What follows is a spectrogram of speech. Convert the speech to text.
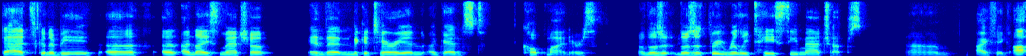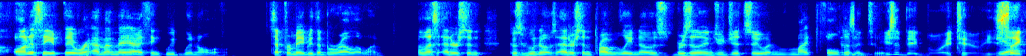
That's going to be a, a, a, nice matchup. And then Mkhitaryan against Koopmeiners. Now, those are those are three really tasty matchups. Um, I think uh, honestly, if they were MMA, I think we'd win all of them, except for maybe the Barella one unless Ederson, because who knows? Ederson probably knows Brazilian Jiu Jitsu and might fold him a, into it. He's a big boy too. He's yeah. like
